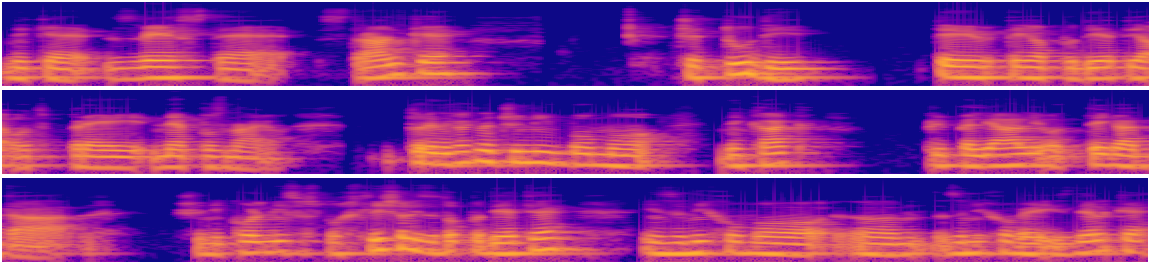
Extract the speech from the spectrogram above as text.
neke zveste stranke, če tudi te, tega podjetja odprej ne poznajo. Torej, na kak način jih bomo nekako pripeljali od tega, da še nikoli niso slišali za to podjetje in za, njihovo, um, za njihove izdelke,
